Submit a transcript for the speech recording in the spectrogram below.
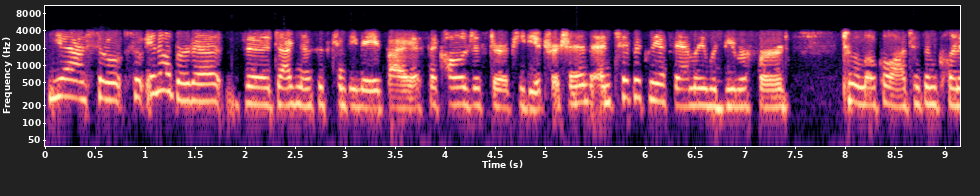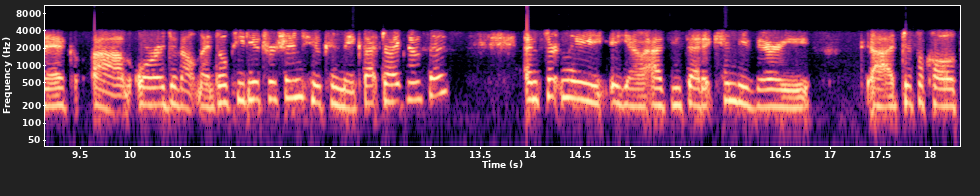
Yeah, so so in Alberta, the diagnosis can be made by a psychologist or a pediatrician, and typically a family would be referred to a local autism clinic um, or a developmental pediatrician who can make that diagnosis. And certainly, you know, as you said, it can be very uh, difficult.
